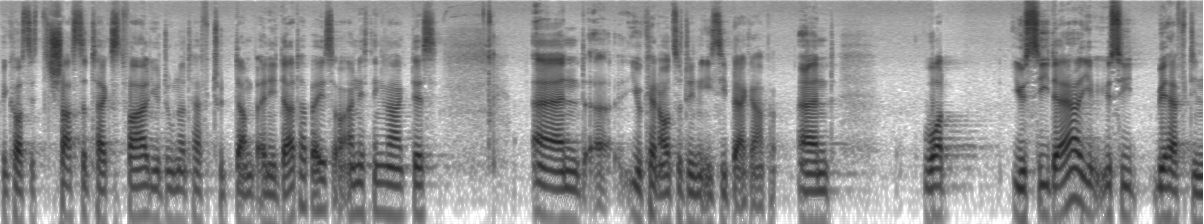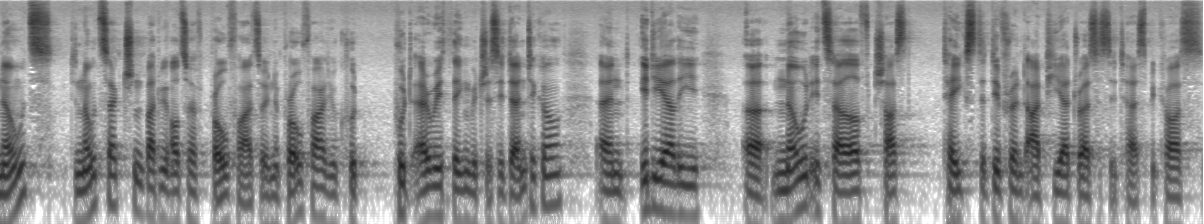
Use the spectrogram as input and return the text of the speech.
because it's just a text file. You do not have to dump any database or anything like this. And uh, you can also do an easy backup. And what you see there, you, you, see we have the nodes, the node section, but we also have profiles. So in a profile, you could put everything which is identical. And ideally, a node itself just takes the different IP addresses it has because,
